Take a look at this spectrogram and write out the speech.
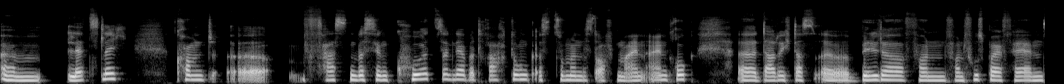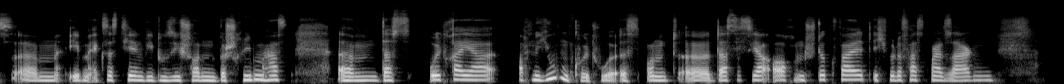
Ähm, letztlich kommt äh, fast ein bisschen kurz in der Betrachtung, ist zumindest oft mein Eindruck, äh, dadurch, dass äh, Bilder von, von Fußballfans ähm, eben existieren, wie du sie schon beschrieben hast, ähm, dass Ultra ja auch eine Jugendkultur ist. Und äh, das ist ja auch ein Stück weit, ich würde fast mal sagen,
